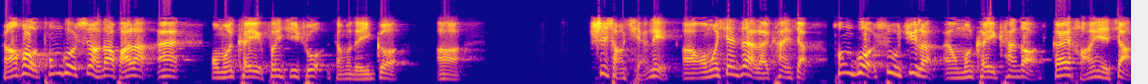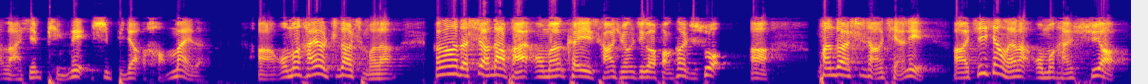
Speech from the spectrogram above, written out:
然后通过市场大盘呢，哎，我们可以分析出咱们的一个啊市场潜力啊。我们现在来看一下，通过数据呢，哎，我们可以看到该行业下哪些品类是比较好卖的啊。我们还要知道什么呢？刚刚的市场大盘，我们可以查询这个访客指数啊，判断市场潜力啊。接下来呢，我们还需要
